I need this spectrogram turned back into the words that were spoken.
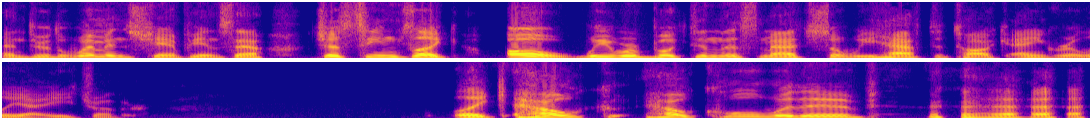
and through the women's champions now just seems like, oh, we were booked in this match, so we have to talk angrily at each other. Like how how cool would it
